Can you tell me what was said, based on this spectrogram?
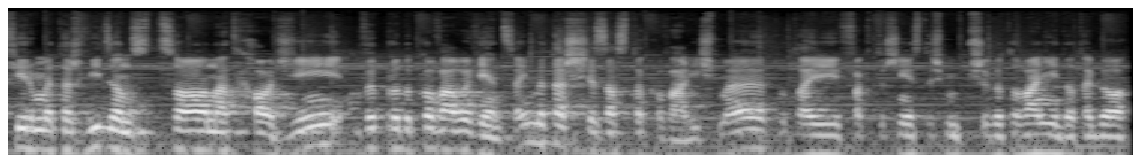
firmy też widząc, co nadchodzi, wyprodukowały więcej. My też się zastokowaliśmy. Tutaj faktycznie jesteśmy przygotowani do tego,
